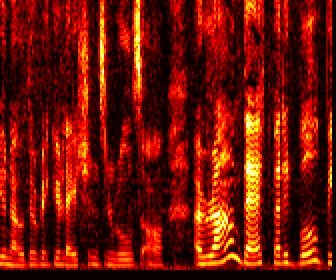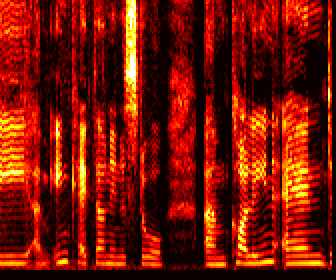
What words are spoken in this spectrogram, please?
you know the regulations and rules are around that. But it will be um, in Cape Town in a store, um, Colleen. And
